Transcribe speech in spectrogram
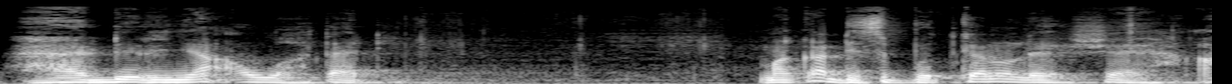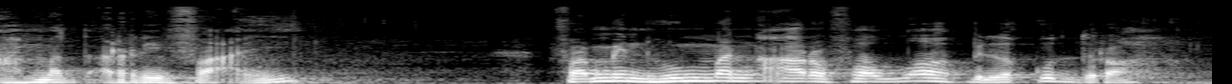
hadirnya Allah tadi. Maka disebutkan oleh Syekh Ahmad Ar-Rifai, "Faminhum man arafallah bil qudrah."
